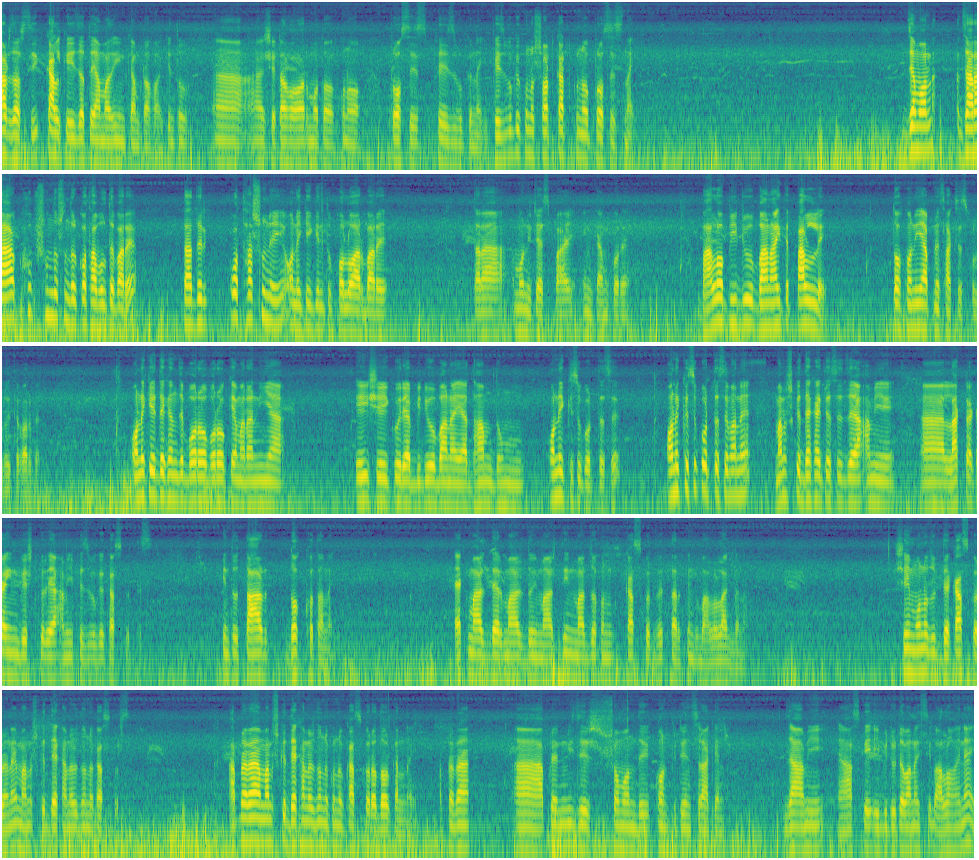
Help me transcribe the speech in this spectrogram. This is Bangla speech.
আর যাচ্ছি, কালকেই যাতে আমার ইনকামটা হয়। কিন্তু সেটা হওয়ার মতো কোনো প্রসেস ফেসবুকে নাই। ফেসবুকে কোনো শর্টকাট কোনো প্রসেস নাই। যেমন, যারা খুব সুন্দর সুন্দর কথা বলতে পারে, তাদের কথা শুনেই অনেকেই কিন্তু ফলোয়ার বাড়ে। তারা মনিটাইজ পায় ইনকাম করে। ভালো ভিডিও বানাইতে পারলে তখনই আপনি সাকসেসফুল হইতে পারবেন। অনেকেই দেখেন যে বড় বড় ক্যামেরা নিয়া এই সেই কইরা ভিডিও বানাইয়া ধাম ধুম অনেক কিছু করতেছে। অনেক কিছু করতেছে মানে মানুষকে দেখাইতেছে যে আমি লাখ টাকা ইনভেস্ট করে আমি ফেসবুকে কাজ করতেছি। কিন্তু তার দক্ষতা নাই। এক মাস, দেড় মাস, দুই মাস, তিন মাস যখন কাজ করবে, তার কিন্তু ভালো লাগবে না। সেই মনোযোগ দিয়ে কাজ করে নাই, মানুষকে দেখানোর জন্য কাজ করছে। আপনারা মানুষকে দেখানোর জন্য কোনো কাজ করা দরকার নাই। আপনারা আপনার নিজের সম্বন্ধে কনফিডেন্স রাখেন। যা আমি আজকে এই ভিডিওটা বানাইছি, ভালো হয় নাই?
